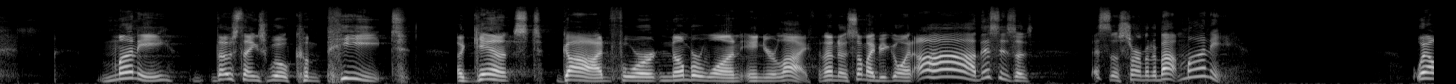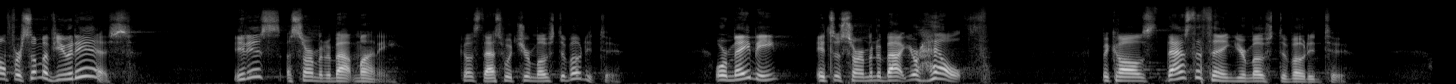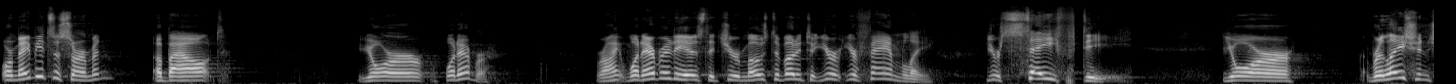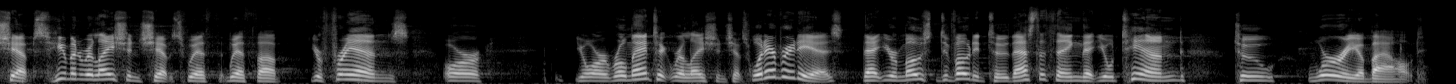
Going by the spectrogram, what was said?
money, those things will compete against God for number one in your life. And I know somebody be going, ah, this is a this is a sermon about money. Well, for some of you it is. It is a sermon about money because that's what you're most devoted to. Or maybe it's a sermon about your health because that's the thing you're most devoted to. Or maybe it's a sermon about your whatever right? Whatever it is that you're most devoted to, your, your family, your safety, your relationships, human relationships with, with uh, your friends or your romantic relationships, whatever it is that you're most devoted to, that's the thing that you'll tend to worry about.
